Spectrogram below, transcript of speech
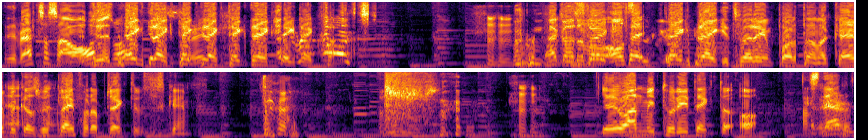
The Raptors are off Just as well. Take Drake, take Drake, take Drake, take Drake. fast. I got Just him all. take, take, take Drake, it's very important, okay? Yeah, Because we yeah. play for objectives this game. Do you want me to retake the... Oh, Is that-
